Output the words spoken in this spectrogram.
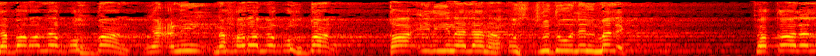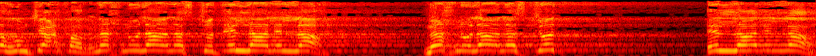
زبرنا الرهبان يعني نهرنا الرهبان. قائلين لنا اسجدوا للملك. فقال لهم جعفر نحن لا نسجد إلا لله. نحن لا نسجد إلا لله.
